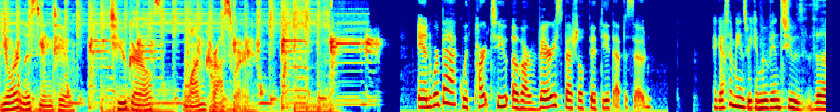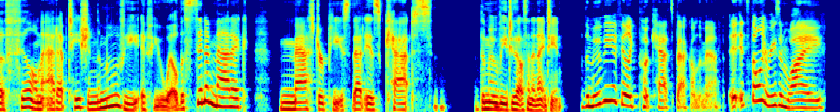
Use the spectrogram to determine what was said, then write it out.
You're listening to Two Girls, One Crossword. And we're back with part two of our very special 50th episode. I guess it means we can move into the film adaptation, the movie, if you will, the cinematic masterpiece that is Cats, the movie 2019. The movie, I feel like, put cats back on the map. It's the only reason why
